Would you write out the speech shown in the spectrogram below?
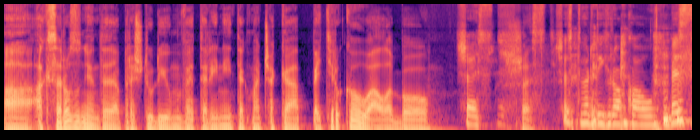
A ak sa rozhodnem teda pre štúdium veteriny, tak ma čaká 5 rokov alebo 6. 6? 6 tvrdých rokov. Bez,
